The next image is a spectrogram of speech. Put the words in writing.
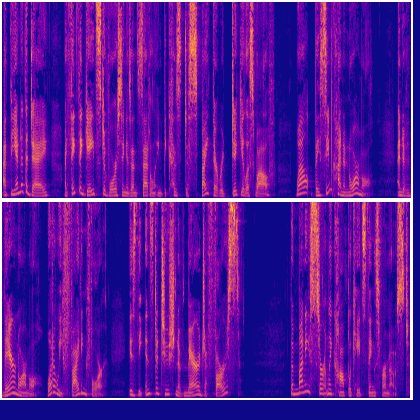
At the end of the day, I think the Gates divorcing is unsettling because despite their ridiculous wealth, well, they seem kind of normal. And if they're normal, what are we fighting for? Is the institution of marriage a farce? The money certainly complicates things for most.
